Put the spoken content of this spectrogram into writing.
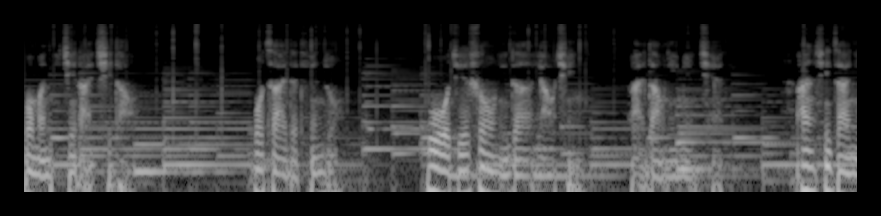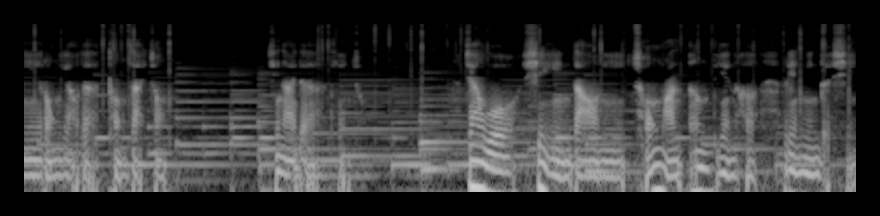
我们一起来祈祷。我在的天主，我接受你的邀请，来到你面前，安息在你荣耀的同在中。亲爱的天主，将我吸引到你充满恩典和怜悯的心，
